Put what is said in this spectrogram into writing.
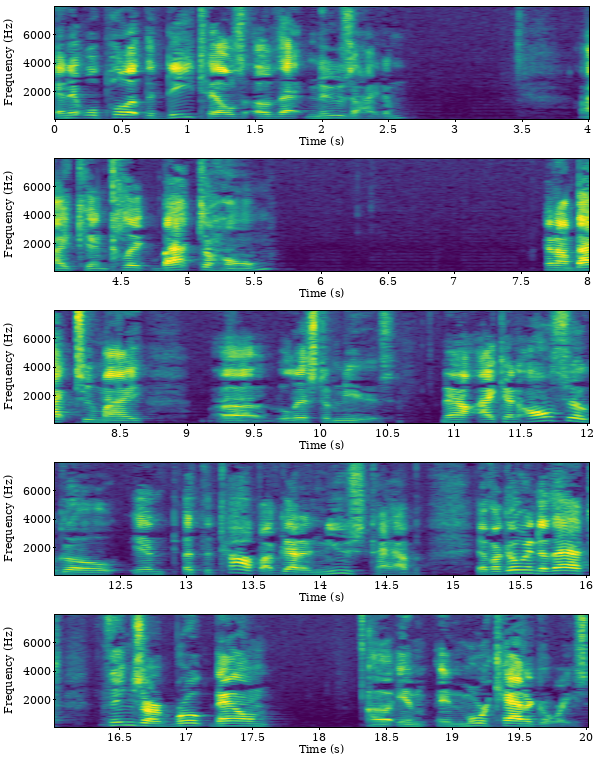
and it will pull up the details of that news item. I can click back to home, and I'm back to my uh, list of news. Now, I can also go in at the top, I've got a news tab. If I go into that, things are broke down uh, in, in more categories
